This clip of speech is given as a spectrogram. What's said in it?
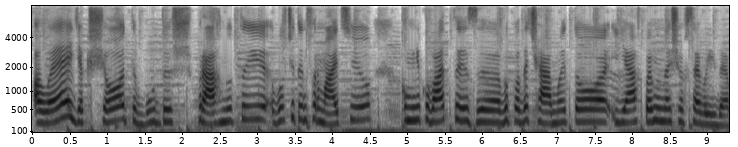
але якщо ти будеш прагнути вивчити інформацію, комунікувати з викладачами, то я впевнена, що все вийде.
